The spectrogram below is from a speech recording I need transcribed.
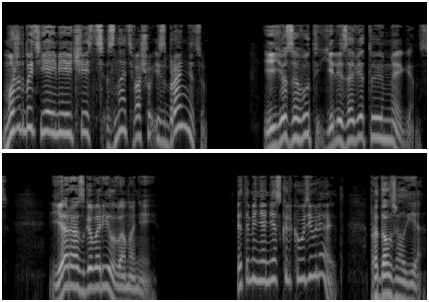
«Может быть, я имею честь знать вашу избранницу?» «Ее зовут Елизавету Меггинс. Я раз говорил вам о ней». «Это меня несколько удивляет», — продолжал я.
